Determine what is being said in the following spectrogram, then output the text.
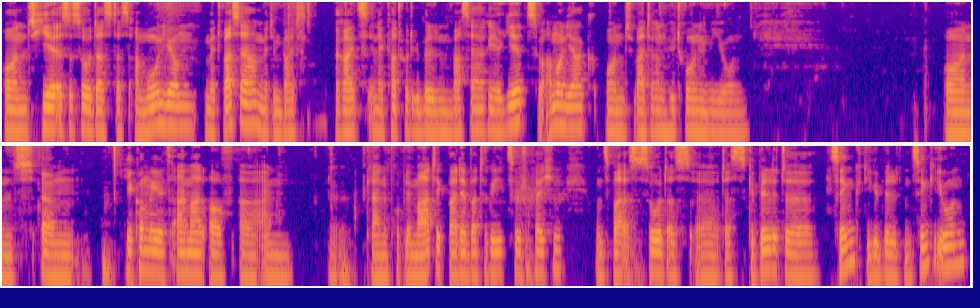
Und hier ist es so, dass das Ammonium mit Wasser, mit dem bereits in der Kathode gebildeten Wasser reagiert zu Ammoniak und weiteren Hydronium-Ionen. Und ähm, hier kommen wir jetzt einmal auf äh, eine kleine Problematik bei der Batterie zu sprechen. Und zwar ist es so, dass äh, das gebildete Zink, die gebildeten Zinkionen,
